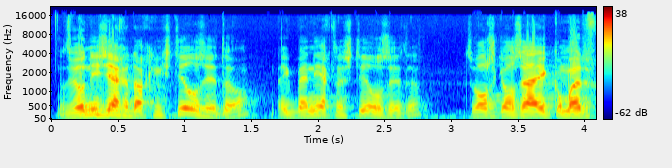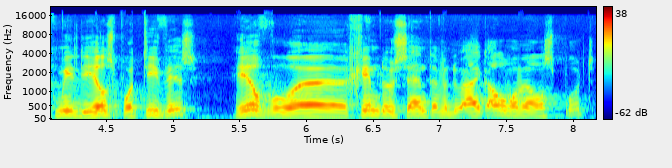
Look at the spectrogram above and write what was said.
Dat wil niet zeggen dat ik ging stilzitten hoor. Ik ben niet echt een stilzitter. Zoals ik al zei, ik kom uit een familie die heel sportief is. Heel veel gymdocenten en we doen eigenlijk allemaal wel een sport.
